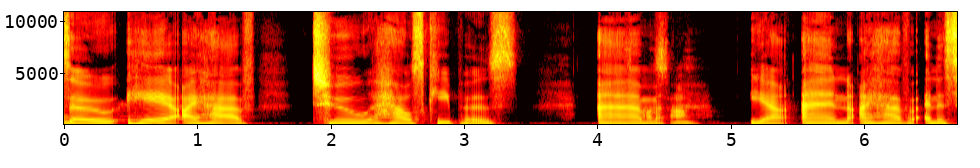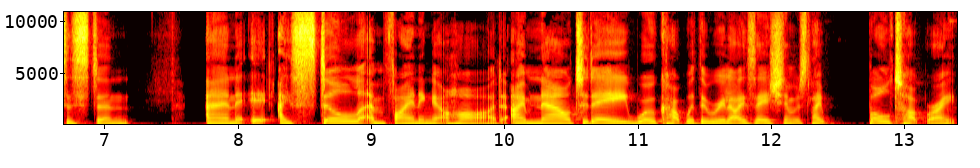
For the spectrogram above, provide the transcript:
So here I have two housekeepers. Um, awesome. yeah, and I have an assistant, and it, I still am finding it hard. I'm now today woke up with the realization it was like bolt upright.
